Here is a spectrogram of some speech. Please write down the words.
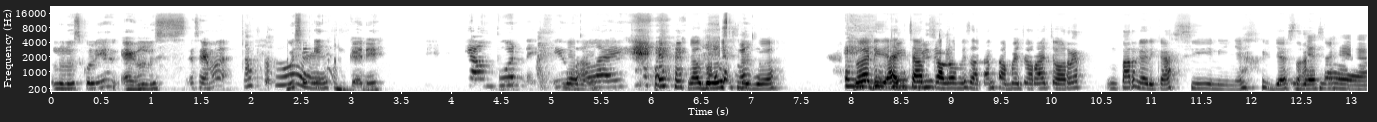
lulus kuliah, eh lulus SMA? Gue sih kayaknya enggak deh. Ya ampun, deh. alay. nggak boleh sih gue Eh, gue diancam Bisa. kalau misalkan sampai coret-coret ntar gak dikasih ininya biasa ijazahnya ya.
